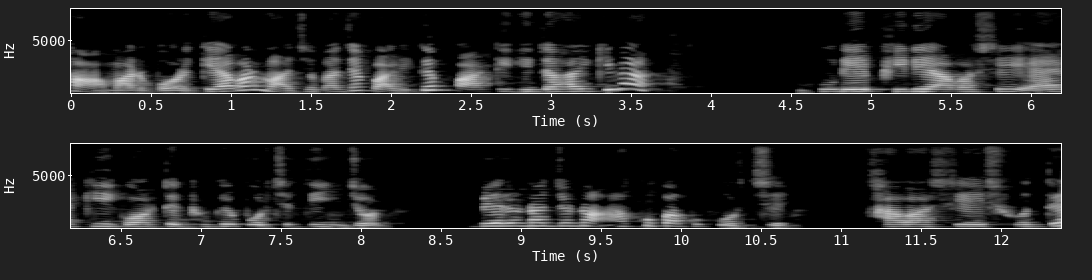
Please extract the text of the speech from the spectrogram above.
আমার বরকে আবার মাঝে মাঝে বাড়িতে পার্টি দিতে হয় কি না? ঘুরে ফিরে আবার সেই একই গর্তে ঢুকে পড়ছে তিনজন। বেরোনোর জন্য আকুপাকু করছে। খাওয়া শেষ হতে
